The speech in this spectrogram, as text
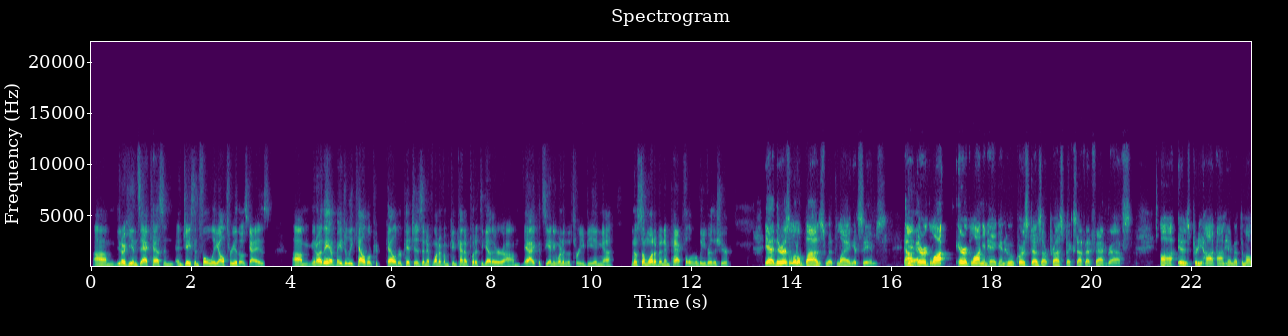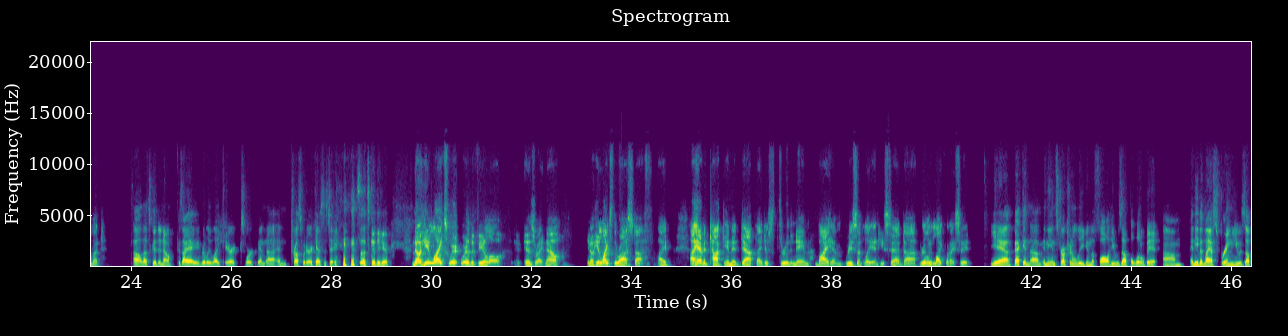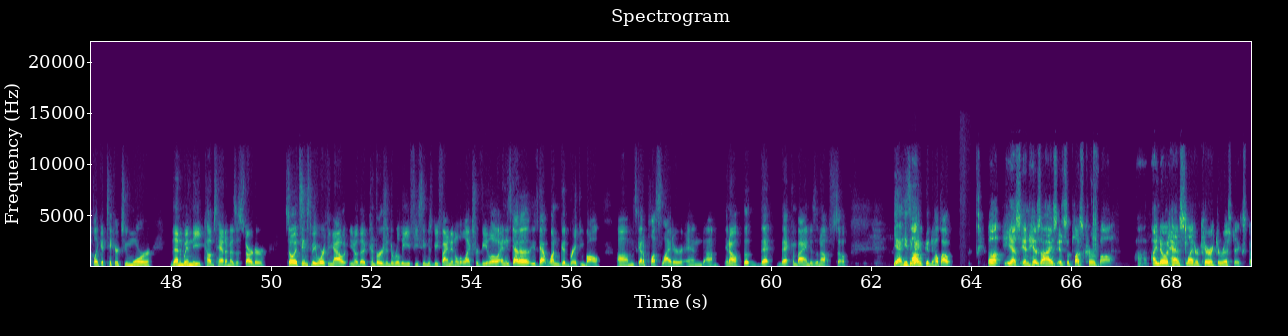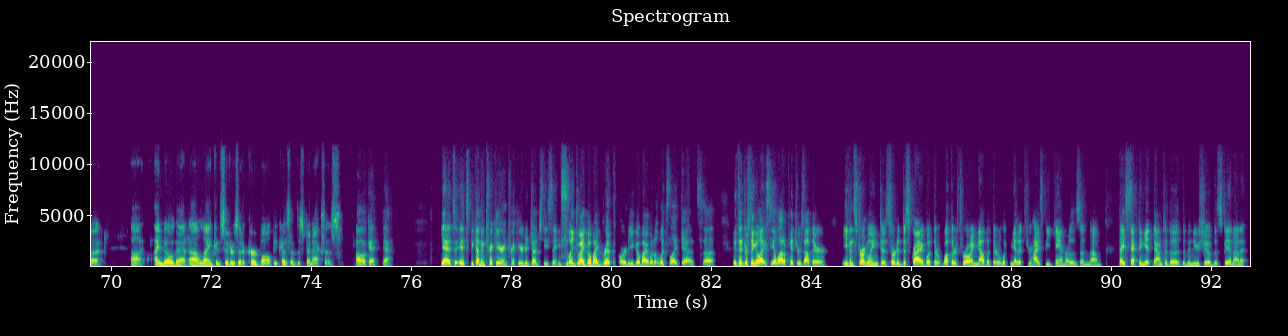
Um, you know, he and Zach Hess and, and Jason Foley, all three of those guys, um, you know, they have major league caliber caliber pitches, and if one of them can kind of put it together, um, yeah, I could see any one of the three being, uh, you know, somewhat of an impactful reliever this year. Yeah, there is a little buzz with Lang, it seems. Uh, yeah. Eric Lo- Eric Longenhagen, who of course does our prospect stuff at Fangraphs, uh, is pretty hot on him at the moment. Oh, that's good to know because I really like Eric's work and uh, and trust what Eric has to say. so that's good to hear. No, he likes where, where the velo is right now. You know, he likes the raw stuff. I I haven't talked to him in depth. I just threw the name by him recently, and he said, uh, "Really like what I see." Yeah, back in um, in the instructional league in the fall, he was up a little bit, um, and even last spring, he was up like a tick or two more than when the Cubs had him as a starter. So it seems to be working out. You know, the conversion to relief, he seems to be finding a little extra velo, and he's got a he's got one good breaking ball Um, he's got a plus slider, and um, you know the, that that combined is enough. So, yeah, he's a guy uh, who could help out. Well, yes, in his eyes, it's a plus curveball. Uh, I know it has slider characteristics, but uh, I know that uh, Lang considers it a curveball because of the spin axis. Oh, okay, yeah, yeah. It's it's becoming trickier and trickier to judge these things. like, do I go by grip or do you go by what it looks like? Yeah, it's uh, it's interesting. I see a lot of pitchers out there even struggling to sort of describe what they're what they're throwing now that they're looking at it through high speed cameras and um, dissecting it down to the the minutia of the spin on it.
